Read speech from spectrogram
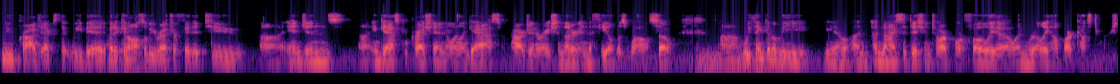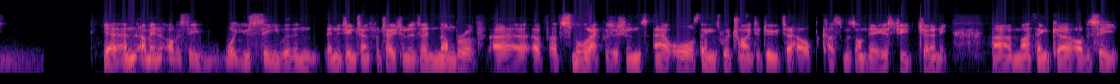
new projects that we bid, but it can also be retrofitted to uh, engines uh, in gas compression, oil and gas, power generation that are in the field as well. So um, we think it'll be you know a, a nice addition to our portfolio and really help our customers. Yeah, and I mean, obviously, what you see within energy and transportation is a number of uh, of, of, small acquisitions uh, or things we're trying to do to help customers on their ESG journey. Um, I think, uh, obviously,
